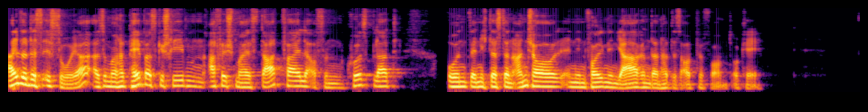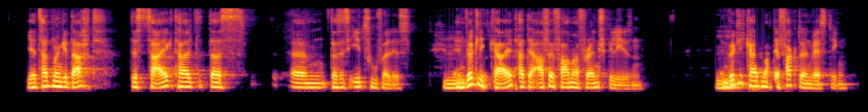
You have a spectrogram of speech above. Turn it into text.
Also das ist so, ja. Also man hat Papers geschrieben, ein Affe schmeißt Dartpfeile auf so ein Kursblatt und wenn ich das dann anschaue in den folgenden Jahren, dann hat es outperformed. Okay. Jetzt hat man gedacht, das zeigt halt, dass, ähm, dass es eh Zufall ist. Mhm. In Wirklichkeit hat der Affe Farmer French gelesen. Mhm. In Wirklichkeit macht der Faktor Investing.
